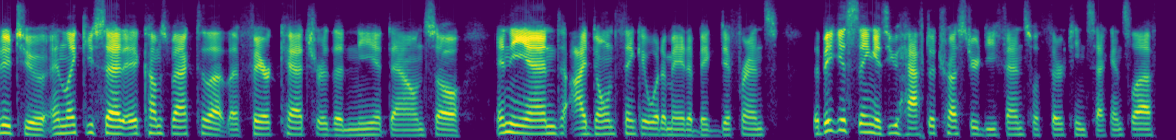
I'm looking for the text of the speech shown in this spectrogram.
do too. And like you said, it comes back to that, that fair catch or the knee it down. So in the end, I don't think it would have made a big difference. The biggest thing is you have to trust your defense with 13 seconds left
